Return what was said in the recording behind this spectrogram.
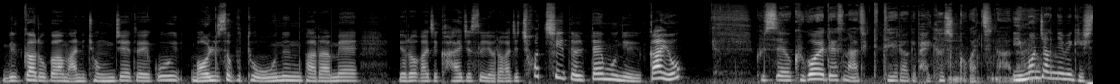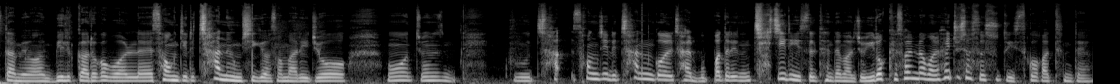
밀가루가 많이 정제되고 멀리서부터 오는 바람에 여러 가지 가해졌을 여러 가지 처치들 때문일까요? 글쎄요, 그거에 대해서는 아직 디테일하게 밝혀진 것 같지는 않아요. 임 원장님이 계시다면 밀가루가 원래 성질이 찬 음식이어서 말이죠. 뭐좀그 성질이 찬 걸 잘 못 받아들이는 체질이 있을 텐데 말이죠. 이렇게 설명을 해주셨을 수도 있을 것 같은데.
